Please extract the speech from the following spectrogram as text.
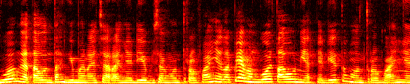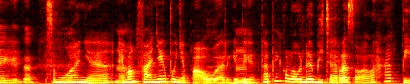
gue nggak tahu entah gimana caranya dia bisa ngontrol Vanya tapi emang gue tahu niatnya dia tuh ngontrol Vanya gitu. Semuanya. Emang Vanya yang punya power gitu ya. Tapi kalau udah bicara soal hati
